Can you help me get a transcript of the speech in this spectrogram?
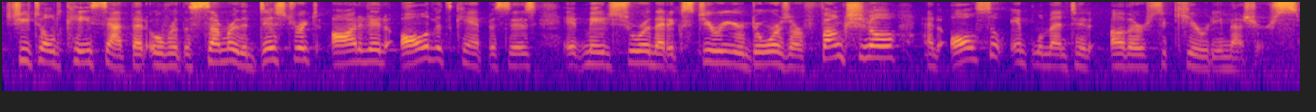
She told KSAT that over the summer, the district audited all of its campuses. It made sure that exterior doors are functional and also implemented other security measures.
